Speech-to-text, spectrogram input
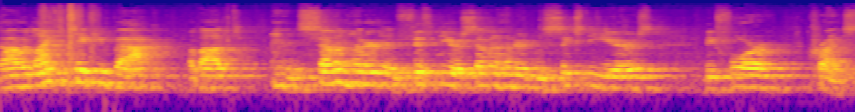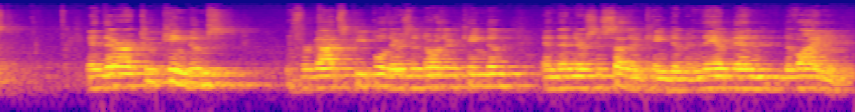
Now, I would like to take you back about 750 or 760 years before Christ. And there are two kingdoms for God's people there's the northern kingdom, and then there's the southern kingdom, and they have been divided.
